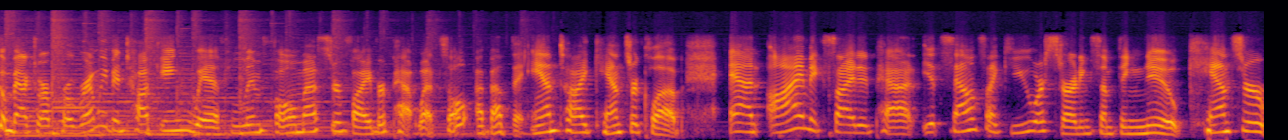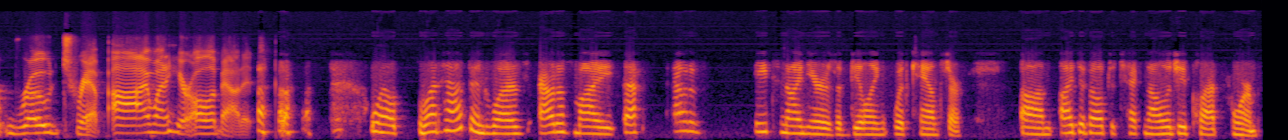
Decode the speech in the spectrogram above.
Welcome back to our program. We've been talking with lymphoma survivor Pat Wetzel about the Anti Cancer Club. And I'm excited, Pat. It sounds like you are starting something new Cancer Road Trip. I want to hear all about it. well, what happened was out of my, out of eight to nine years of dealing with cancer, um, I developed a technology platform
